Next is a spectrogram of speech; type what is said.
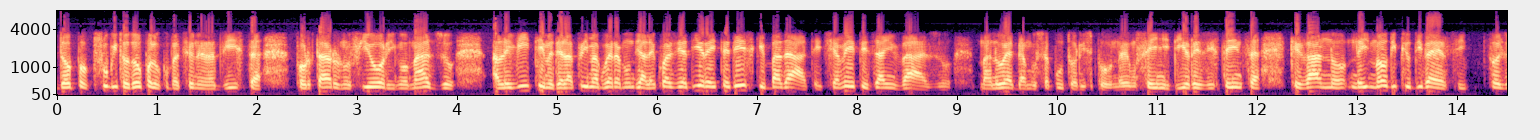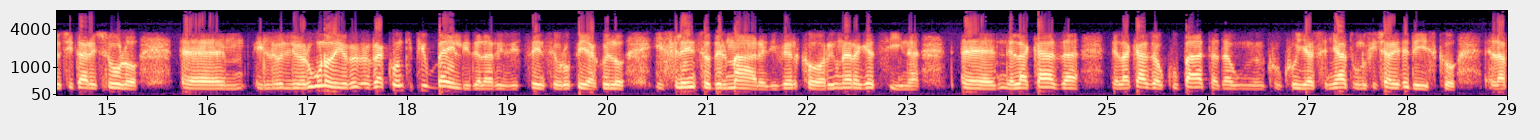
dopo, subito dopo l'occupazione nazista portarono fiori in omaggio alle vittime della prima guerra mondiale, quasi a dire ai tedeschi badate, ci avete già invaso, ma noi abbiamo saputo rispondere, un segno di resistenza che vanno nei modi più diversi, voglio citare solo ehm, il, uno dei racconti più belli della resistenza europea, quello Il silenzio del mare di Vercori, una ragazzina eh, nella, casa, nella, casa, occupata da un, cui ha assegnato un ufficiale tedesco, la,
